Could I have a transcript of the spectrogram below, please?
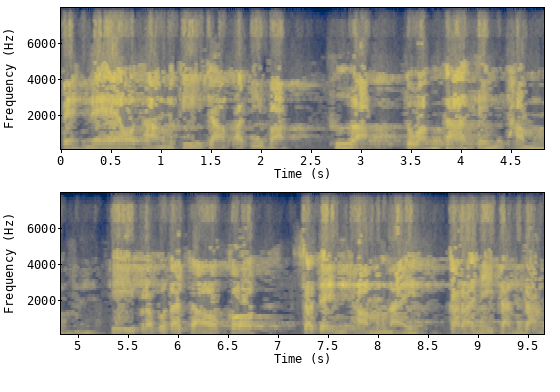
เป็นแนวทางที่จะปฏิบัติ เพื่อตัวการเห็นธรรมที่พระพุทธเจ้าก็ แสดงธรรมในกรณีดัง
